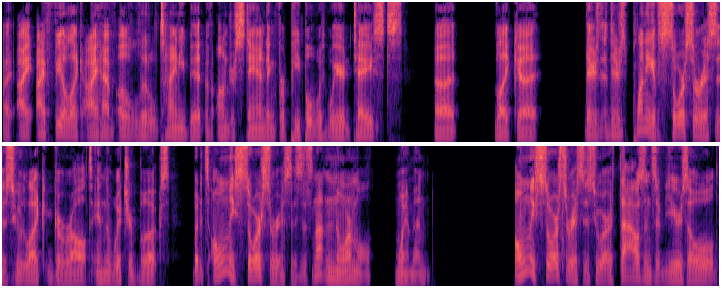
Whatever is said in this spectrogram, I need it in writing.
I, I I feel like I have a little tiny bit of understanding for people with weird tastes. Uh, like uh, there's there's plenty of sorceresses who like Geralt in the Witcher books, but it's only sorceresses. It's not normal women only sorceresses who are thousands of years old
